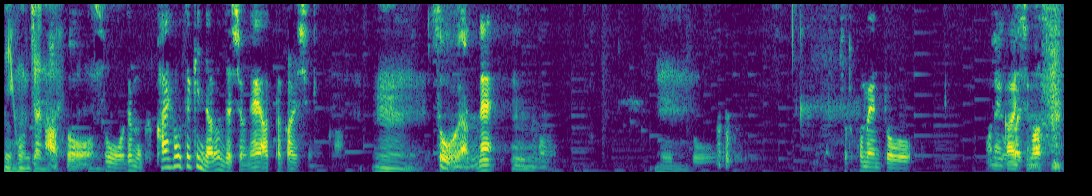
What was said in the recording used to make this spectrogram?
い？日本じゃない？あ、そう。そう、でも開放的になるんですよね、あったかいし。うん。そうやんね。うん。うん。ちょっとコメントを、お願いします。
